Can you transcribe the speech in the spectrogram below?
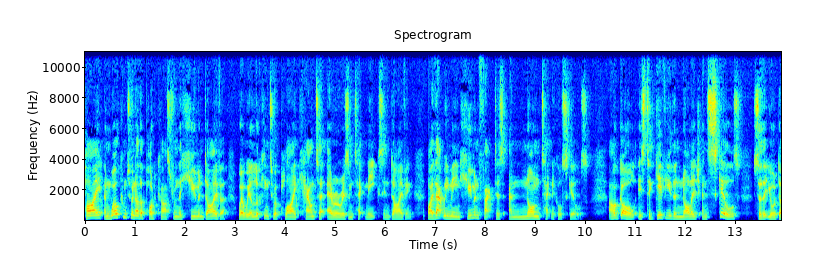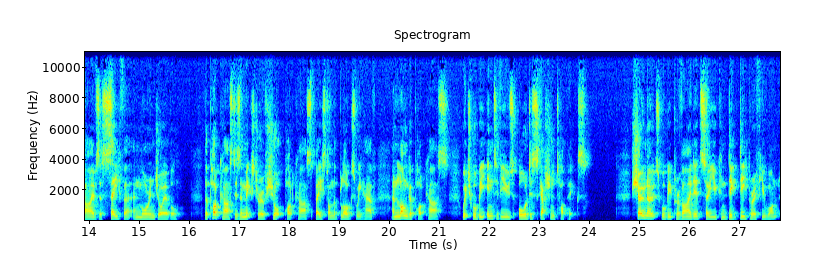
Hi, and welcome to another podcast from the Human Diver, where we are looking to apply counter errorism techniques in diving. By that we mean human factors and non technical skills. Our goal is to give you the knowledge and skills so that your dives are safer and more enjoyable. The podcast is a mixture of short podcasts based on the blogs we have and longer podcasts, which will be interviews or discussion topics. Show notes will be provided so you can dig deeper if you want.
